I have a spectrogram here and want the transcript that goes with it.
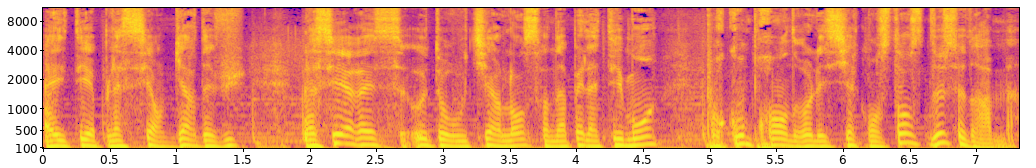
a été placé en garde à vue. La CRS autoroutière lance un appel à témoins pour comprendre les circonstances de ce drame.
